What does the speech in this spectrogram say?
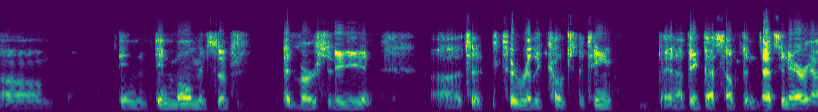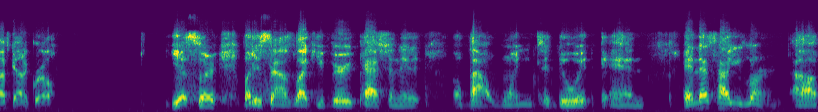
um, in in moments of adversity and uh, to to really coach the team. And I think that's something that's an area I've got to grow. Yes, sir. But it sounds like you're very passionate about wanting to do it, and and that's how you learn. Um,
